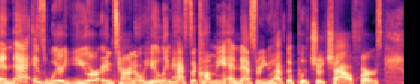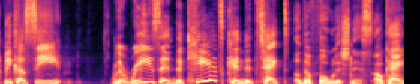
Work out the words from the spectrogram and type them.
And that is where your internal healing has to come in. And that's where you have to put your child first. Because, see, the reason the kids can detect the foolishness okay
